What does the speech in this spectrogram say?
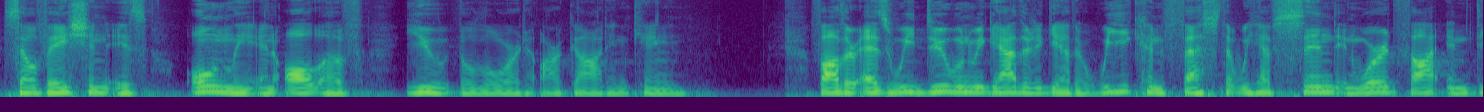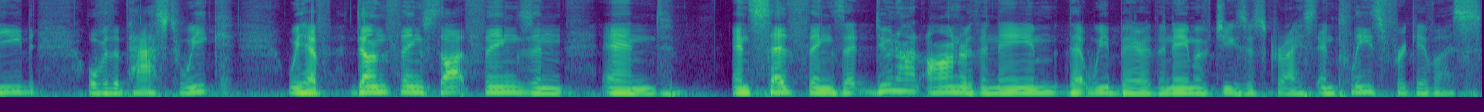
salvation is only and all of you, the Lord, our God and King. Father, as we do when we gather together, we confess that we have sinned in word, thought, and deed over the past week. We have done things, thought things, and, and and said things that do not honor the name that we bear, the name of Jesus Christ. And please forgive us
